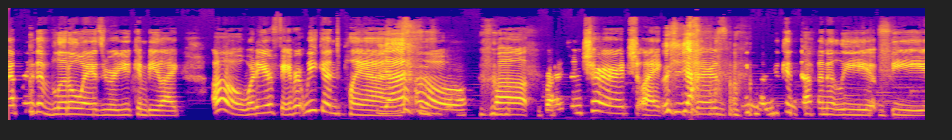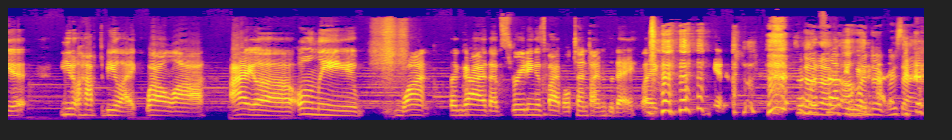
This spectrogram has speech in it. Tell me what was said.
definitely the little ways where you can be like, oh, what are your favorite weekend plans? Yeah. Oh, well, brunch and church. Like, yeah. there's, you know, you can definitely be, you don't have to be like, well, uh, I uh, only want the guy that's reading his Bible 10 times a day. Like, you know. no, no, 100%.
